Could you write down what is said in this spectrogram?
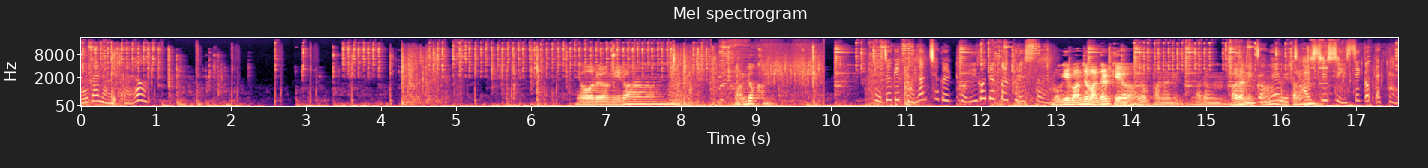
뭐가 나올까요? 여름이랑 완벽합니다. 대적의 관한책을 더 읽어둘 걸 그랬어요. 여기 먼저 만들게요. 이번 판은 나름 빠르니까 여기 문장은 사람. 잘쓸 수 있을 것 같아요.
